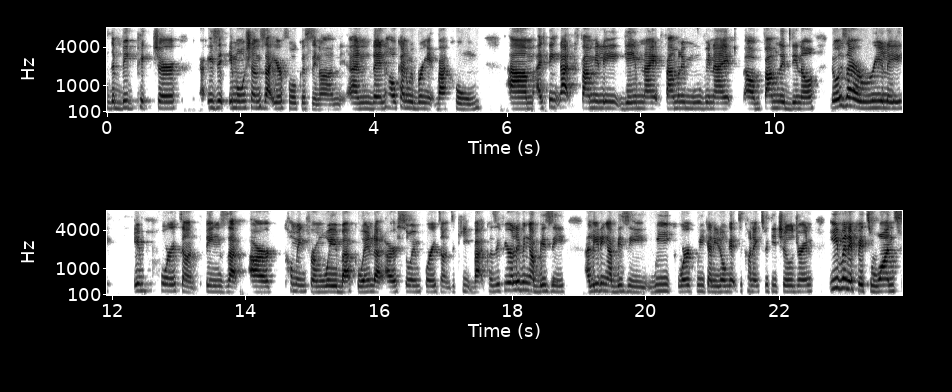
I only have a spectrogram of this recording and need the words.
the big picture. Is it emotions that you're focusing on? And then how can we bring it back home? Um, I think that family game night, family movie night, um, family dinner, those are really important things that are coming from way back when that are so important to keep back. Because if you're living a busy, uh, leading a busy week, work week, and you don't get to connect with your children, even if it's once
